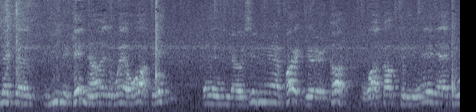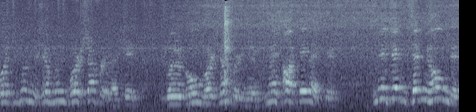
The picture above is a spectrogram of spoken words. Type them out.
like, uh, using a kid now as a way of walking, and I was sitting in a park, a cop walk up to me, hey, me, what you doing? I said, when for supper? I said, gonna go home for supper, a nice hot day like this. And they said, send me home, they,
